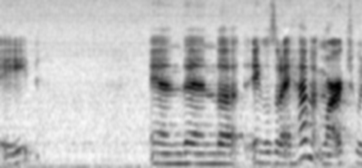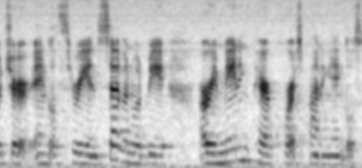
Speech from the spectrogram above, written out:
8. And then the angles that I haven't marked, which are angle 3 and 7, would be our remaining pair of corresponding angles.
